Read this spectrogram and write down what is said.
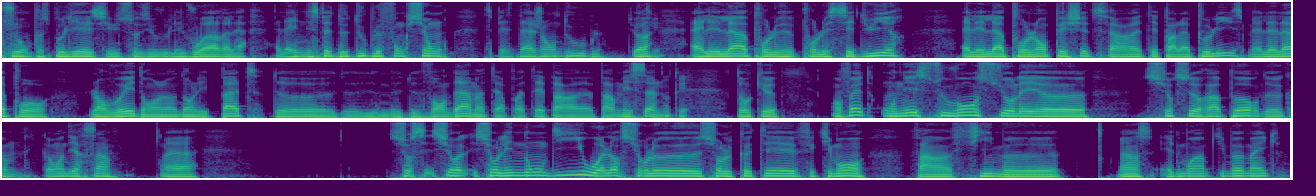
on peut spolier, si, si vous voulez voir, elle a, elle a une espèce de double fonction, espèce d'agent double, tu vois. Elle est là pour le, pour le séduire, elle est là pour l'empêcher de se faire arrêter par la police, mais elle est là pour l'envoyer dans, dans les pattes de, de, de, de Van Damme, interprété par, par Mason. Donc, euh, en fait, on est souvent sur, les, euh, sur ce rapport de. com- comment dire ça Euh, sur, sur, sur les non-dits ou alors sur le, sur le côté, effectivement, enfin, film. euh, aide-moi un petit peu, Mike.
